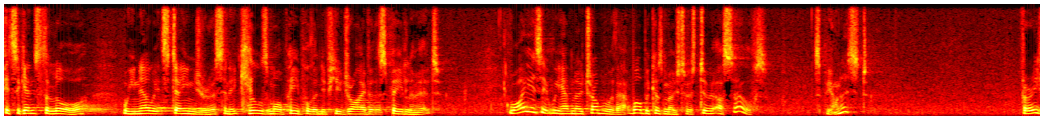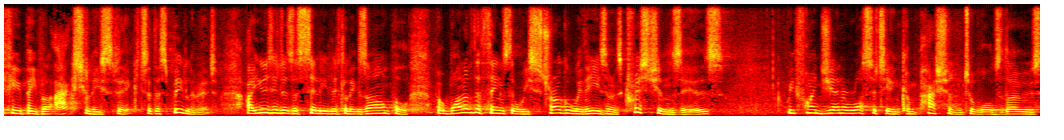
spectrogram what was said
It's against the law. We know it's dangerous and it kills more people than if you drive at the speed limit. Why is it we have no trouble with that? Well, because most of us do it ourselves. Let's be honest. Very few people actually stick to the speed limit. I use it as a silly little example, but one of the things that we struggle with even as Christians is we find generosity and compassion towards those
